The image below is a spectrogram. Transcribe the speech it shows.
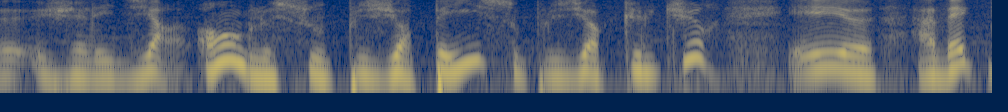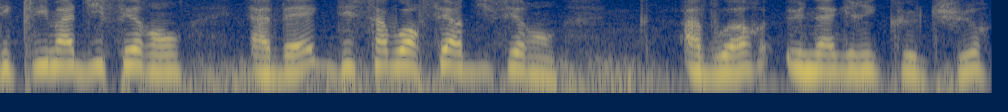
euh, j'allais dire, angles, sous plusieurs pays, sous plusieurs cultures, et avec des climats différents, avec des savoir-faire différents. Avoir une agriculture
